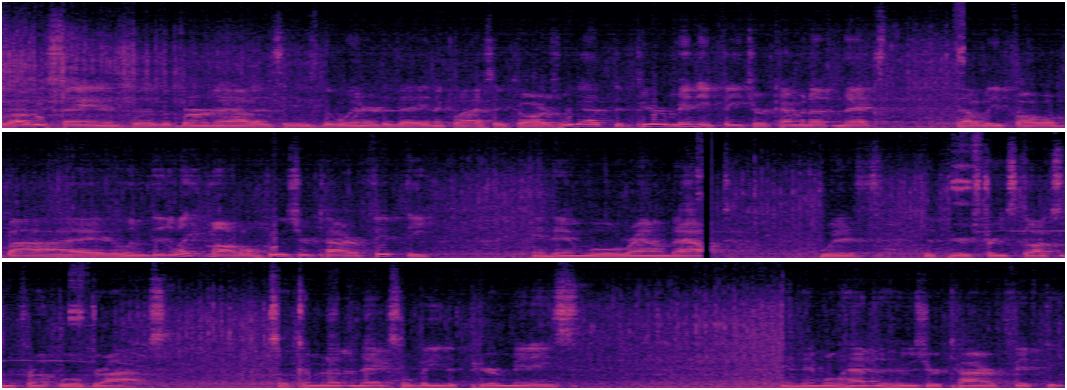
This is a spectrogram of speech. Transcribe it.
Robbie Sands does a burnout as he's the winner today in the Classic Cars. We got the Pure Mini feature coming up next. That'll be followed by the limited late model Hoosier Tire 50. And then we'll round out with the Pure Street Stocks and the front wheel drives. So coming up next will be the Pure Minis. And then we'll have the Hoosier Tire 50.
